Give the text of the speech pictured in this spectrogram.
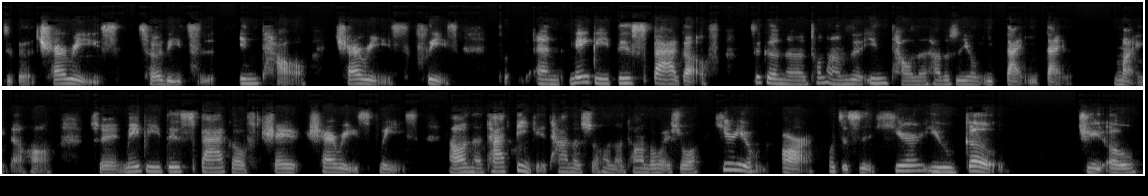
这个 cherries 车厘子、樱桃 cherries，please，and maybe this bag of 这个呢，通常这个樱桃呢，它都是用一袋一袋买的哈，所以 maybe this bag of cherries，please。然后呢，他递给他的时候呢，通常都会说 Here you are，或者是 Here you go。G O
